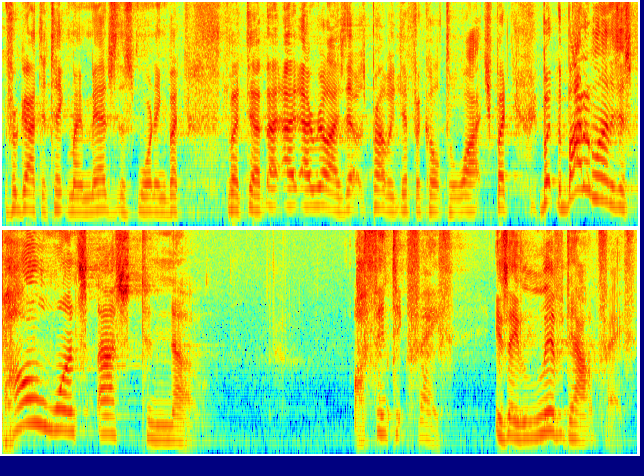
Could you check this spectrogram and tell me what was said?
forgot to take my meds this morning, but, but uh, I, I realized that was probably difficult to watch. But, but the bottom line is this Paul wants us to know authentic faith is a lived out faith.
